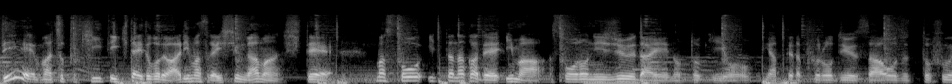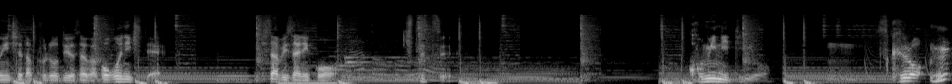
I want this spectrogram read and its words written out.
で、まあちょっと聞いていきたいところではありますが、一瞬我慢して、まあそういった中で今、その20代の時をやってたプロデューサーをずっと封印してたプロデューサーがここに来て、久々にこう、来つつ、コミュニティをうん。作ろう、ん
